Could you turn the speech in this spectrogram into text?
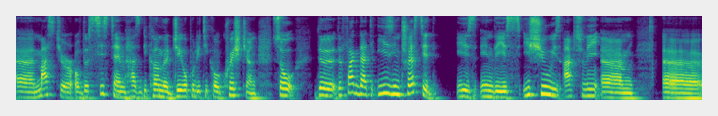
a master of the system has become a geopolitical question. So the the fact that he's interested is in this issue is actually. Um, uh,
